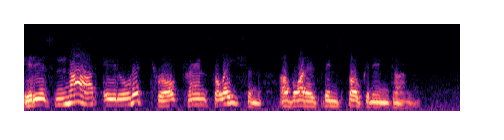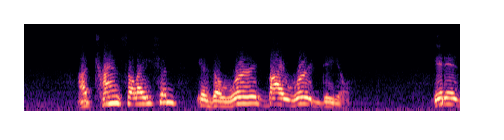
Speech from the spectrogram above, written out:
It is not a literal translation of what has been spoken in tongues. A translation is a word by word deal. It is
